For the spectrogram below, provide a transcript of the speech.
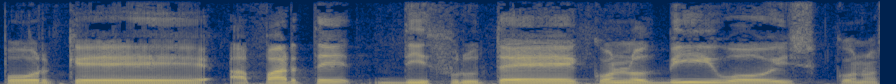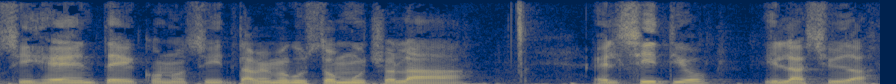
porque aparte disfruté con los b-boys, conocí gente, conocí, también me gustó mucho la, el sitio y la ciudad.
